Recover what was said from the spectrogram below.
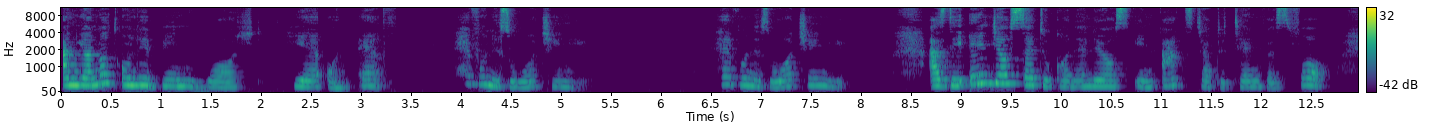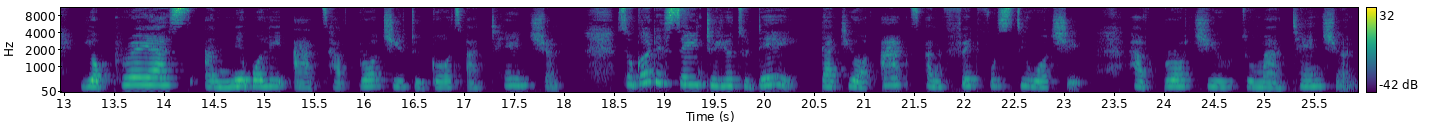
And you are not only being watched here on earth, heaven is watching you. Heaven is watching you. As the angel said to Cornelius in Acts chapter 10, verse 4, your prayers and neighborly acts have brought you to God's attention. So God is saying to you today that your acts and faithful stewardship have brought you to my attention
